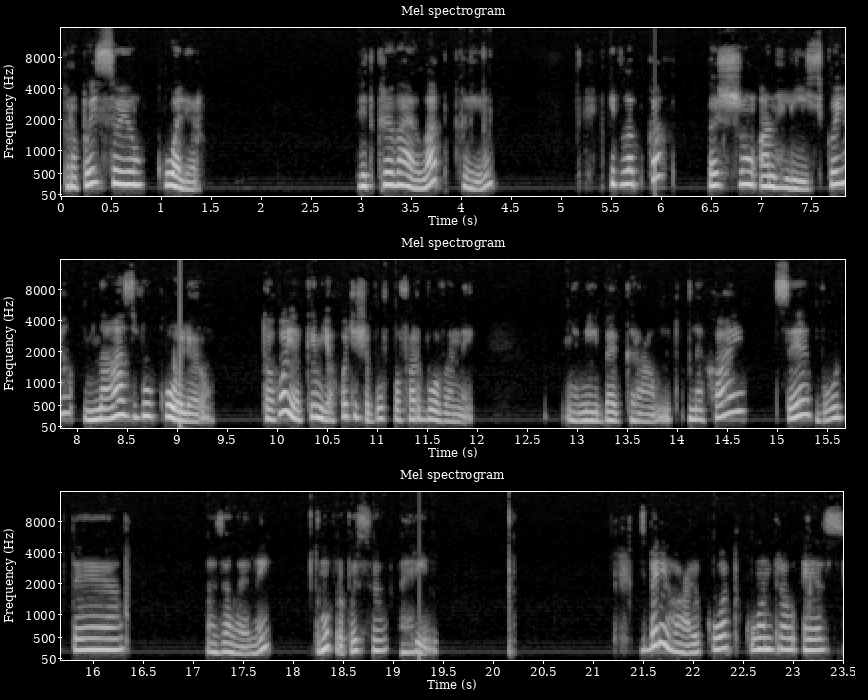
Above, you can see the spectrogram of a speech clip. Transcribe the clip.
прописую колір. Відкриваю лапки. І в лапках пишу англійською назву кольору, того, яким я хочу, щоб був пофарбований мій бекграунд. Нехай це буде зелений, тому прописую green. Зберігаю код Ctrl-S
